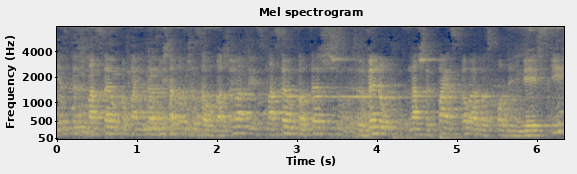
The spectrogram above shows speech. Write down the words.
jest też masełko, pani Danusia dobrze zauważyła, to jest masełko też wyrób naszych państwowych gospodyń wiejskich,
